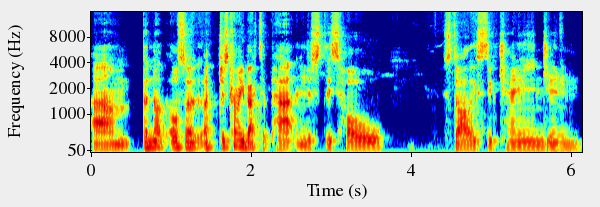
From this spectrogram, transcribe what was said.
Um, but not also like just coming back to Pat and just this whole stylistic change and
